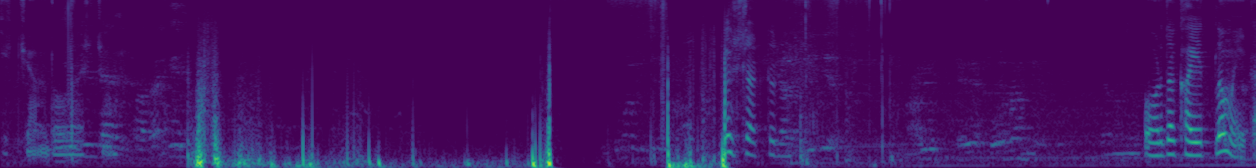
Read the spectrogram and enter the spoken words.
Gideceğim dolaşacağım. Arkadaşlar durun. Orada kayıtlı mıydı?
